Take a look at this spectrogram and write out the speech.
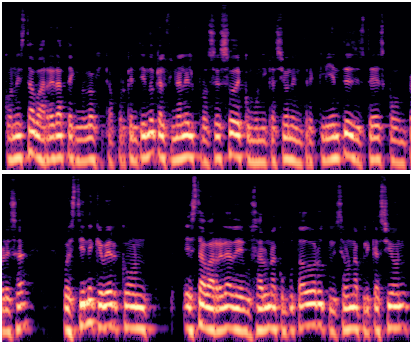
con esta barrera tecnológica, porque entiendo que al final el proceso de comunicación entre clientes y ustedes como empresa, pues tiene que ver con esta barrera de usar una computadora, utilizar una aplicación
